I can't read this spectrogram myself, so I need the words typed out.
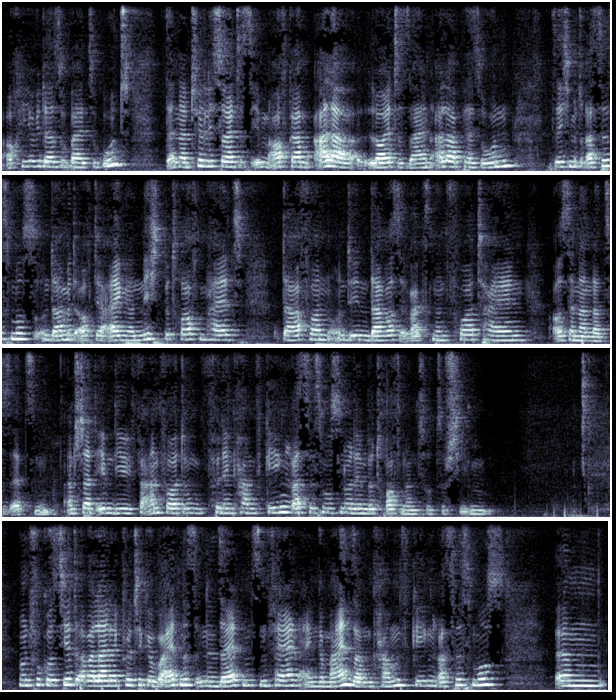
Auch hier wieder so weit, so gut. Denn natürlich sollte es eben Aufgaben aller Leute sein, aller Personen, sich mit Rassismus und damit auch der eigenen Nichtbetroffenheit davon und den daraus erwachsenen Vorteilen auseinanderzusetzen, anstatt eben die Verantwortung für den Kampf gegen Rassismus nur den Betroffenen zuzuschieben. Nun fokussiert aber leider Critical Whiteness in den seltensten Fällen einen gemeinsamen Kampf gegen Rassismus ähm,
